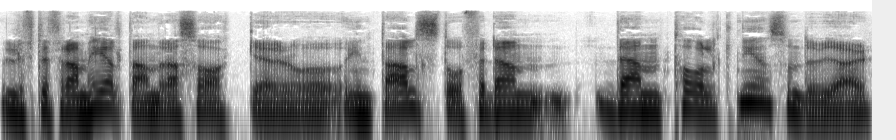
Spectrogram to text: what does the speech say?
lyfter fram helt andra saker och inte alls står för den, den tolkningen som du gör.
